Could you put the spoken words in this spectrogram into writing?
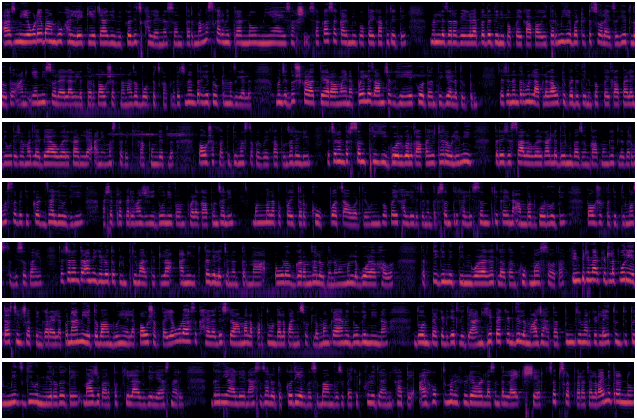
आज मी एवढे बांबू खाल्ले की याच्या आधी मी कधीच खाल्ले नसन. तर नमस्कार मित्रांनो मी आहे साक्षी. सकाळ सकाळ मी पपई कापत होते. म्हणलं जरा वेगळ्या पद्धतीने पपई कापावी. तर मी हे बटाटं सोलायचं घेतलं होतं आणि यांनी सोलायला लागलं. तर पाहू शकता माझं बोटच कापलं. त्याच्यानंतर हे तुटूनच गेलं. म्हणजे दुष्काळात तेरा महिना. पहिलेच आमच्या हे एक होतं आणि ते गेलं तुटून. त्याच्यानंतर म्हणलं आपल्या गावठी पद्धतीने पपई कापायला घेऊ. त्याच्यामधल्या बिया वगैरे काढल्या आणि मस्तपैकी कापून घेतलं. पाहू शकता किती मस्त पपई कापून झालेली. त्याच्यानंतर संत्री ही गोल गोल कापायची ठरवली मी. तर याचे साल वगैरे काढले दोन्ही बाजून कापून घेतलं. तर मस्तपैकी कट झाली होती ही. अशा प्रकारे माझी ही दोन्ही पण फळं कापून झाली. मग मला पपई तर खूपच आवडते. मग मी पपई खाल्ली त्याच्यानंतर संत्री खाल्ली. संत्री काही ना आंबट गोड होती. पाहू शकता किती मस्त दिसत आहे. त्याच्यानंतर आम्ही गेलो होतो पिंपरी मार्केटला आणि तिथं गेल्याच्यानंतर ना एवढं गरम झालं होतं ना मग म्हणलं गोळा खावं. तर तिघींनी तीन गोळा घेतला होता खूप मस्त होता. पिंपरी मार्केटला पुरी येत असतील शॉपिंग करायला पण आम्ही येतो बांबून यायला पाहू शकता एवढं असं खायला दिसलं आम्हाला पार तोंडाला पाणी सुटलं. मग काय आम्ही दोघींनी ना दोन पॅकेट घेतली होती आणि हे पॅकेट दिलं माझ्या हातात. पिंपरी मार्केटला इथून तिथून मीच घेऊन मिरत होते. माझी पार पक्की लाज गेली असणारे. घरी आले आणि असं झालं होतं कधी एकदाचं बांबूचं पॅकेट खुली आणि खाते. आय होप तुम्हाला व्हिडिओ आवडला असेल तर लाईक शेअर सबस्क्राईब करा. चला बाय मित्रांनो.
